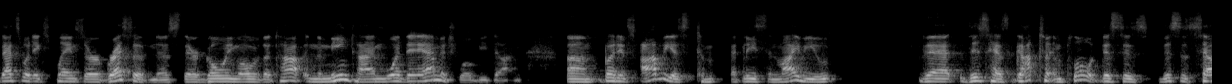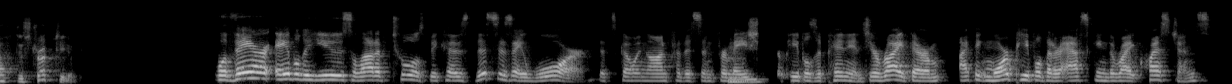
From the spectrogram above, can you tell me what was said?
that's what explains their aggressiveness. They're going over the top. In the meantime, what damage will be done. Um, but it's obvious to, at least in my view, that this has got to implode. This is this is self-destructive. Well, they are able to use a lot of tools because this is a war that's going on for this information, for people's opinions. You're right. There are, I think, more people that are asking the right questions.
